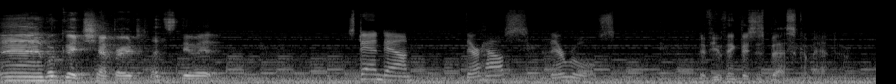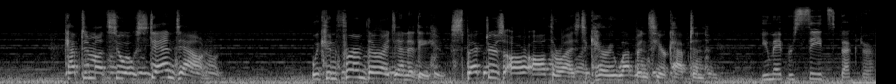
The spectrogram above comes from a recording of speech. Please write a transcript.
And we're good, Shepard. Let's do it. Stand down. Their house, their rules. If you think this is best, Commander. Captain Matsuo, stand down. We confirmed their identity. Spectres are authorized to carry weapons here, Captain. You may proceed, Spectre.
